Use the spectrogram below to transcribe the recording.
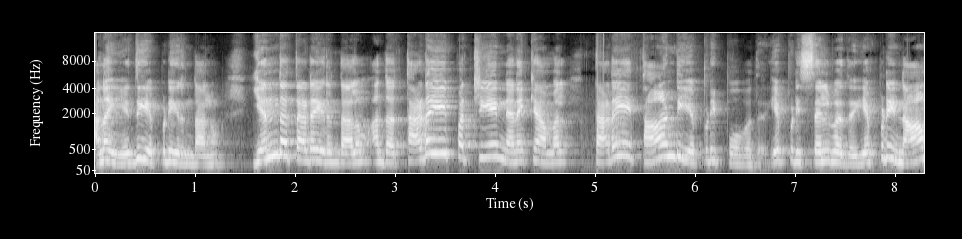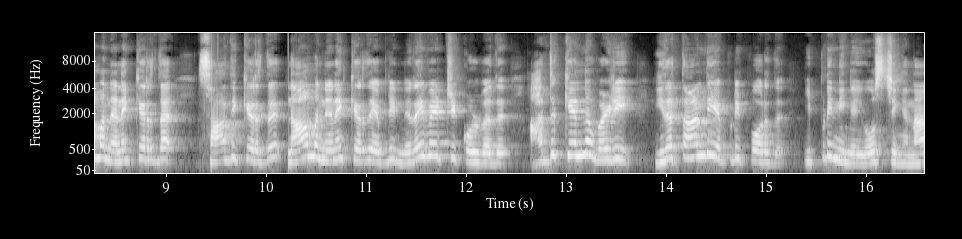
ஆனால் எது எப்படி இருந்தாலும் எந்த தடை இருந்தாலும் அந்த தடையை பற்றியே நினைக்காமல் தடையை தாண்டி எப்படி போவது எப்படி செல்வது எப்படி நாம நினைக்கிறத சாதிக்கிறது நாம நினைக்கிறத எப்படி நிறைவேற்றி கொள்வது அதுக்கு என்ன வழி இதை தாண்டி எப்படி போகிறது இப்படி நீங்கள் யோசிச்சிங்கன்னா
